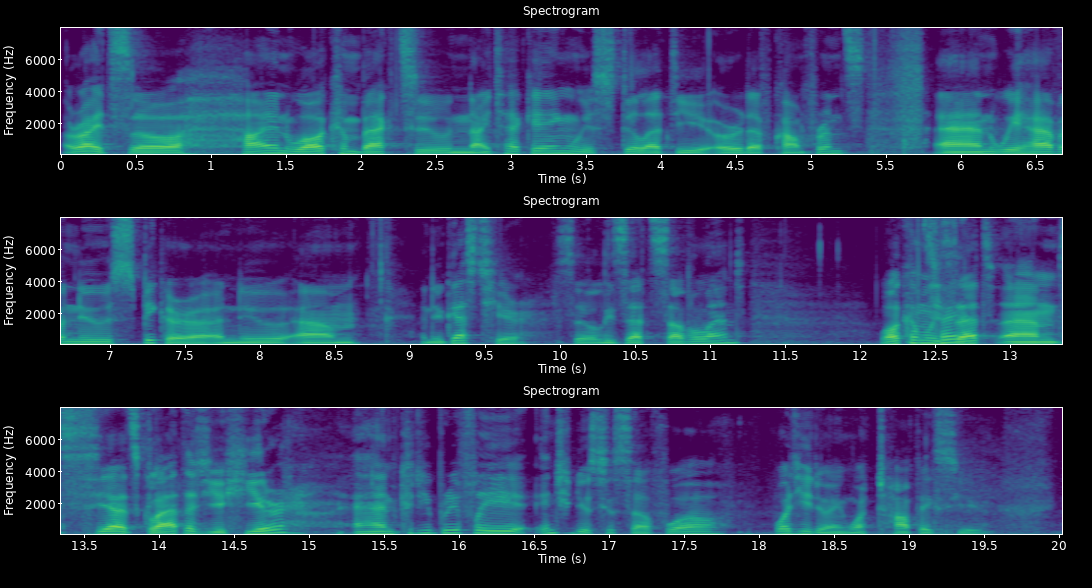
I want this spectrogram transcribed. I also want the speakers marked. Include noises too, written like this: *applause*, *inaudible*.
Speaker 1: All right, so hi and welcome back to Night Hacking. We're still at the Øredev conference, and we have a new speaker, a new um, a new guest here. So Lisette Sutherland, welcome,
Speaker 2: That's
Speaker 1: Lisette, right. and yeah, it's glad that you're here. And could you briefly introduce yourself? Well, what are you doing? What topics you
